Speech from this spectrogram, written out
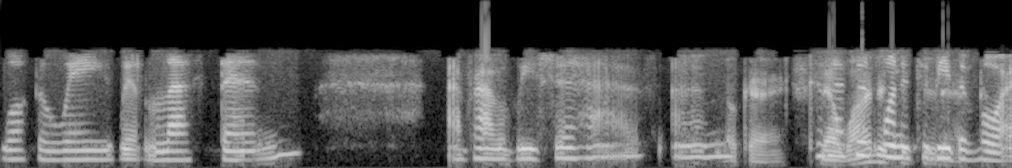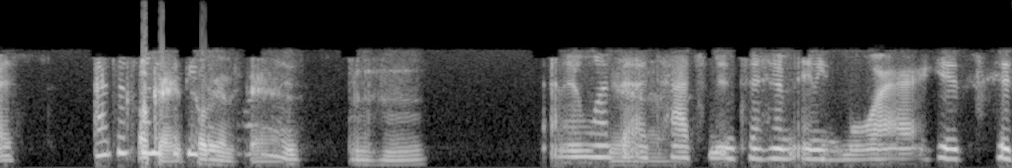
walked away with less than I probably should have. Um, okay. Because now, I why just did wanted you to be that? divorced. I just wanted okay, to be totally divorced. understand. Mhm. I didn't want yeah. the attachment to him anymore. His his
